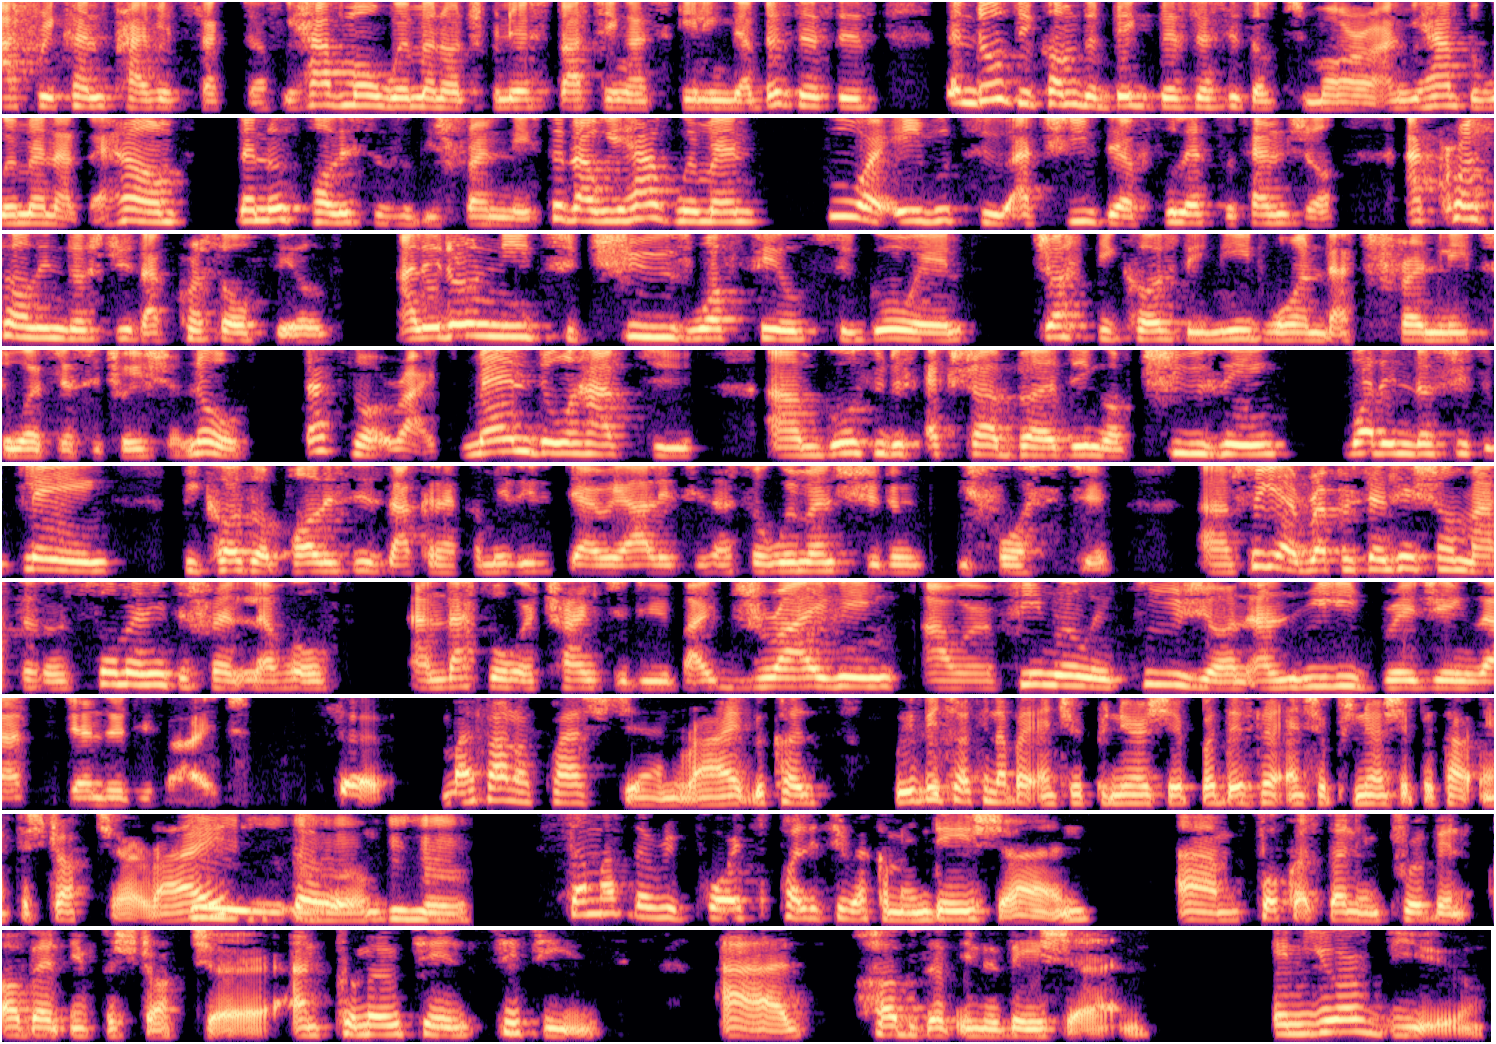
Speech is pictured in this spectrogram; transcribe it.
African private sector. If we have more women entrepreneurs starting and scaling their businesses, then those become the big businesses of tomorrow. And we have the women at the helm, then those policies will be friendly so that we have women who are able to achieve their fullest potential across all industries, across all fields. And they don't need to choose what fields to go in just because they need one that's friendly towards their situation. No, that's not right. Men don't have to um, go through this extra burden of choosing what industry to play in because of policies that can accommodate their realities. And so women shouldn't be forced to. Um, so yeah, representation matters on so many different levels. And that's what we're trying to do by driving our female inclusion and really bridging that gender divide. So my final question, right? Because we've been talking about entrepreneurship, but there's no entrepreneurship without infrastructure, right? Mm-hmm, so mm-hmm. some of the report's policy recommendation um, focused on improving urban infrastructure and promoting cities as hubs of innovation. In your view,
